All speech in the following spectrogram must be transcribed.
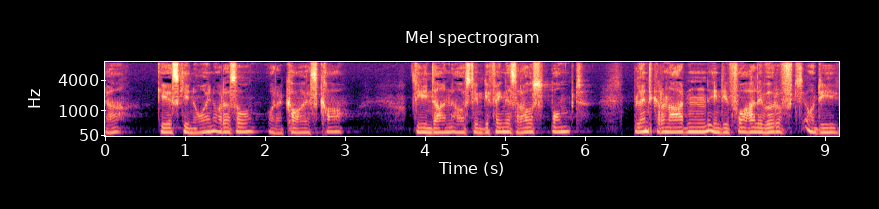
ja, GSG 9 oder so, oder KSK, die ihn dann aus dem Gefängnis rausbombt Blendgranaten in die Vorhalle wirft und die,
